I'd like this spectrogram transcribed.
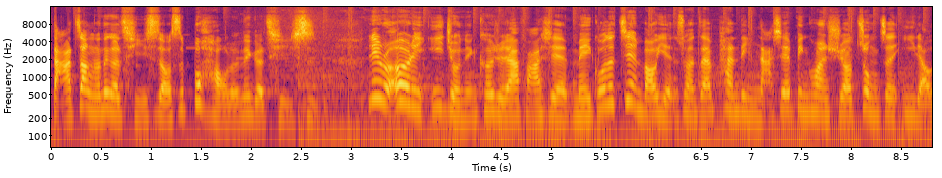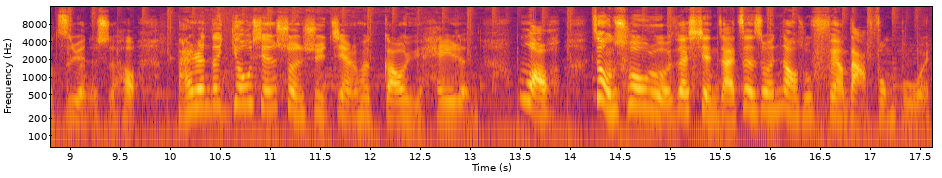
打仗的那个歧视哦，是不好的那个歧视。例如，二零一九年科学家发现，美国的健保演算在判定哪些病患需要重症医疗资源的时候，白人的优先顺序竟然会高于黑人。哇，这种错误如果在现在，真的是会闹出非常大风波诶。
